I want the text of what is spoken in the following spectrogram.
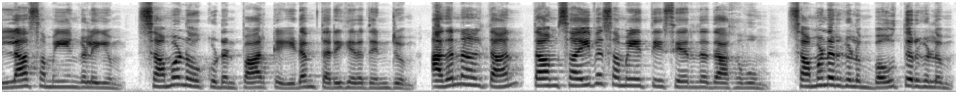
எல்லா சமயங்களையும் சமநோக்குடன் பார்க்க இடம் தருகிறதென்றும் அதனால்தான் தாம் சைவ சமயத்தை சேர்ந்ததாகவும் சமணர்களும் பௌத்தர்களும்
